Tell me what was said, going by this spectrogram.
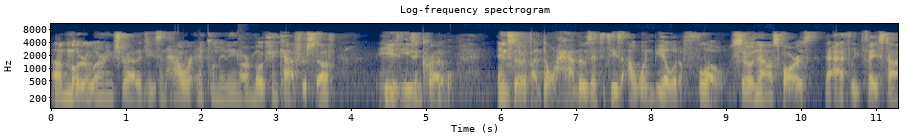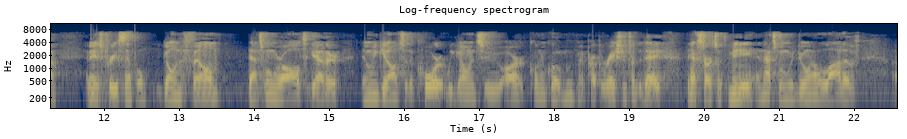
uh, motor learning strategies and how we're implementing our motion capture stuff. He's he's incredible. And so if I don't have those entities, I wouldn't be able to flow. So now as far as the athlete FaceTime, I mean it's pretty simple. We go into film, that's when we're all together. Then we get onto the court, we go into our quote unquote movement preparation for the day. That starts with me, and that's when we're doing a lot of uh,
